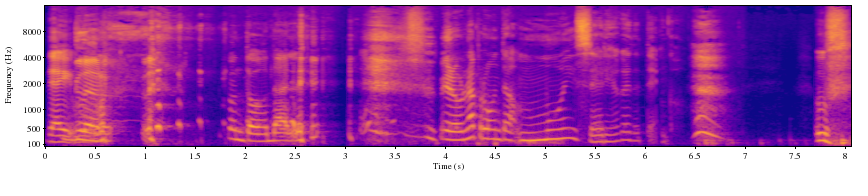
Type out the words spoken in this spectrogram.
De ahí. Claro. Con todo, dale. Mira, una pregunta muy seria que te tengo. Uf.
